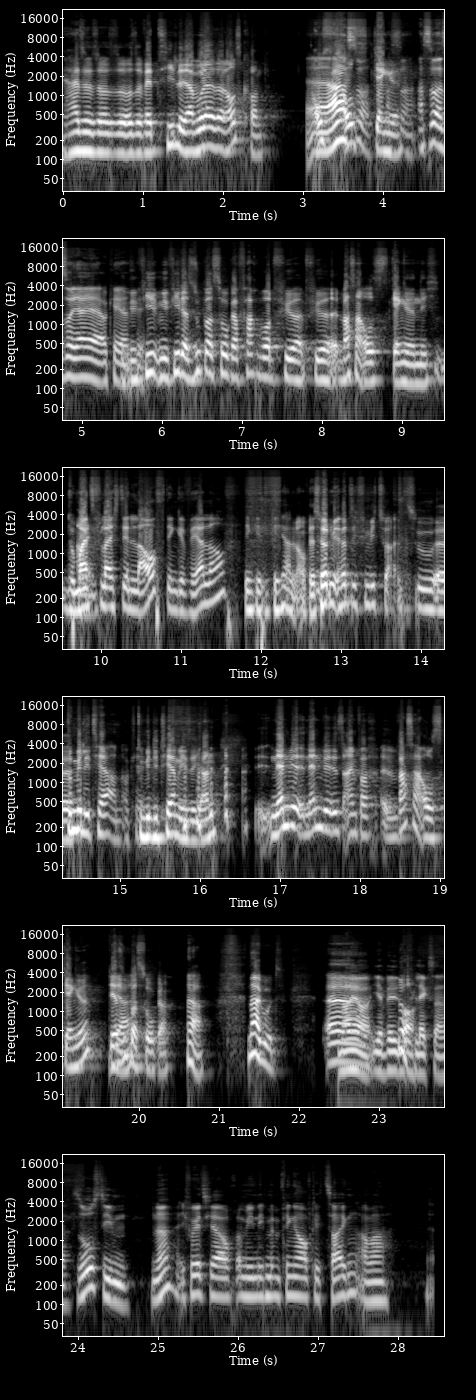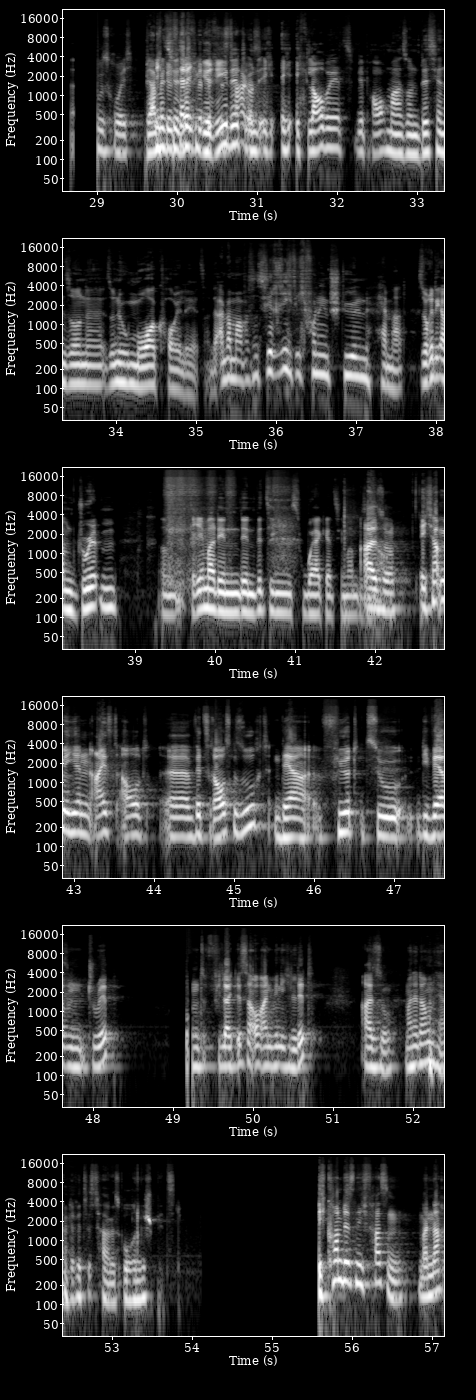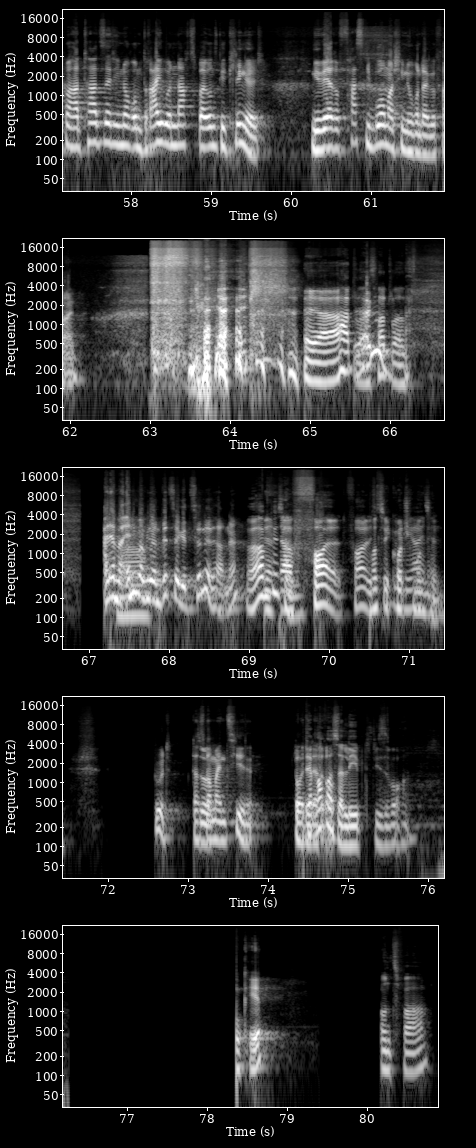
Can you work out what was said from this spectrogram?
Ja, Also so, so, so Ventile, ja, wo der so rauskommt. Äh, Aus- so, Ausgänge. Achso, achso, also, ja, ja, okay. Mir okay. fiel, mir fiel das Super Soaker Fachwort für, für Wasserausgänge nicht. Du meinst ein. vielleicht den Lauf, den Gewehrlauf? den Gewehrlauf? Das hört, mir, hört sich für mich zu, zu, äh, Zum Militär an, okay. zu militärmäßig an. Äh, nennen, wir, nennen wir es einfach äh, Wasserausgänge der Ja. Super Soaker. Ja. Na gut. Äh, naja, ihr wilden ja. Flexer. So, Steven, ne? Ich will jetzt ja auch irgendwie nicht mit dem Finger auf dich zeigen, aber Tu es ruhig. wir haben Ich jetzt hier sehr viel geredet und ich, ich, ich glaube jetzt, wir brauchen mal so ein bisschen so eine, so eine Humorkeule jetzt. Einfach mal, was uns hier richtig von den Stühlen hämmert. So richtig am Drippen. Und dreh mal den, den witzigen Swag jetzt hier mal ein bisschen Also, auf. ich habe mir hier einen Iced Out äh, rausgesucht, der führt zu diversen Drip und vielleicht ist er auch ein wenig lit. Also, meine Damen und Herren, der Witz des Tages, Ohren gespitzt. Ich konnte es nicht fassen. Mein Nachbar hat tatsächlich noch um 3 Uhr nachts bei uns geklingelt. Mir wäre fast die Bohrmaschine runtergefallen. Ja, hat Ja, was, gut. hat was. Alter, mal Ja. endlich mal wieder ein Witz, der gezündet hat, ne? Ja, ein Ja, bisschen. ja, voll, voll. Ich Muss ich kurz schmunzeln. Gut, das So. war mein Ziel. Ich Leute, habe da auch was erlebt diese Woche. Okay. Und zwar,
